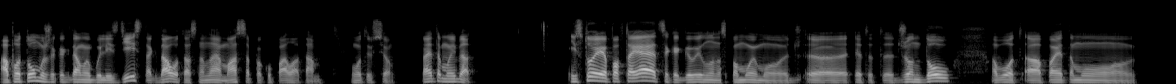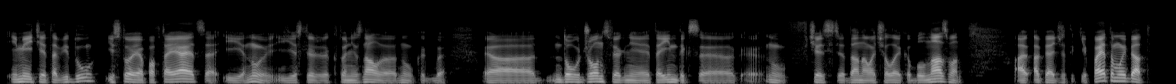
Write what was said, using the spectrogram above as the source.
А потом уже, когда мы были здесь, тогда вот основная масса покупала там. Вот и все. Поэтому, ребят, История повторяется, как говорил у нас, по-моему, э, этот э, Джон Доу, вот, а поэтому имейте это в виду, история повторяется, и, ну, если кто не знал, э, ну, как бы, Доу э, Джонс, вернее, это индекс, э, ну, в честь данного человека был назван, а, опять же таки. Поэтому, ребят,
